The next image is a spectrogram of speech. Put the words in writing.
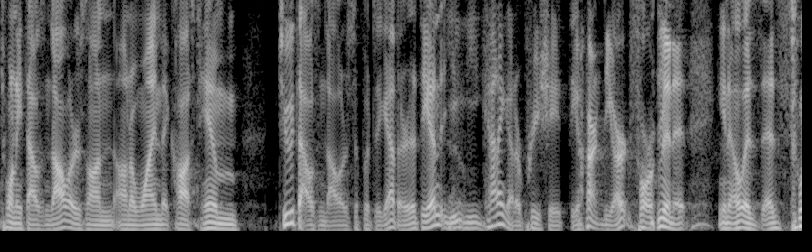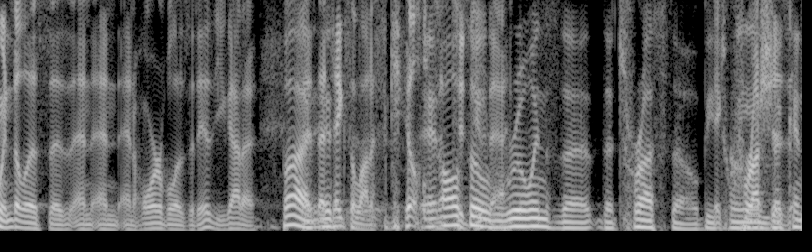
twenty thousand dollars on on a wine that cost him two thousand dollars to put together. At the end, you, you kind of got to appreciate the art the art form in it. You know, as as swindleless as and and, and horrible as it is, you gotta. But that, that it- takes a lot of skill. It to, also to do that. ruins the the trust though between crushes- the it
